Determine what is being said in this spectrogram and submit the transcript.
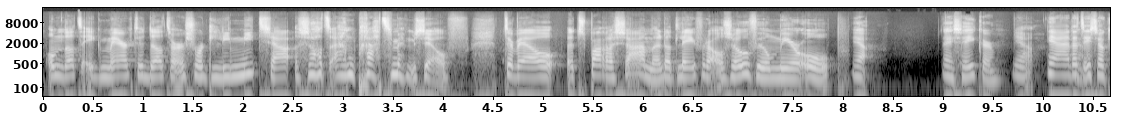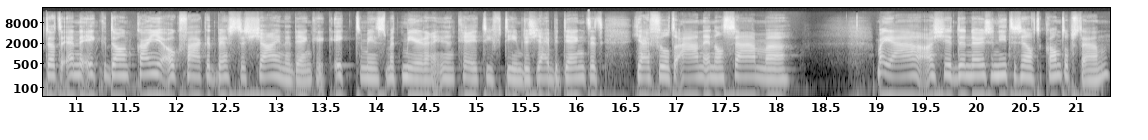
Omdat ik merkte dat er een soort limiet za- zat aan praten met mezelf. Terwijl het sparren samen, dat leverde al zoveel meer op. Ja, nee, zeker. Ja, Ja, dat is ook dat. En ik, dan kan je ook vaak het beste shinen, denk ik. Ik tenminste met meerdere in een creatief team. Dus jij bedenkt het, jij vult aan en dan samen. Maar ja, als je de neuzen niet dezelfde kant op staan.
